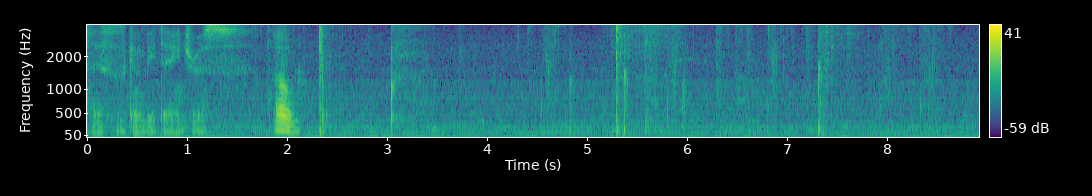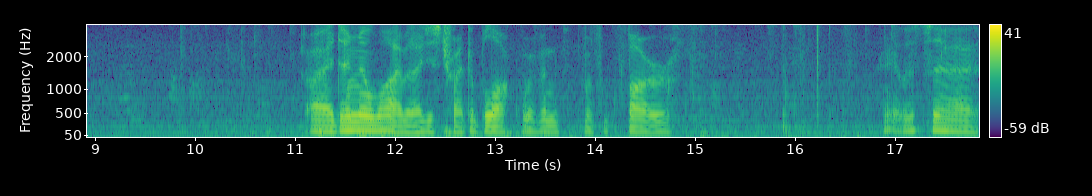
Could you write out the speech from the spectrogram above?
This is gonna be dangerous. Oh. I don't know why, but I just tried to block with an with a bow. Alright, let's uh,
